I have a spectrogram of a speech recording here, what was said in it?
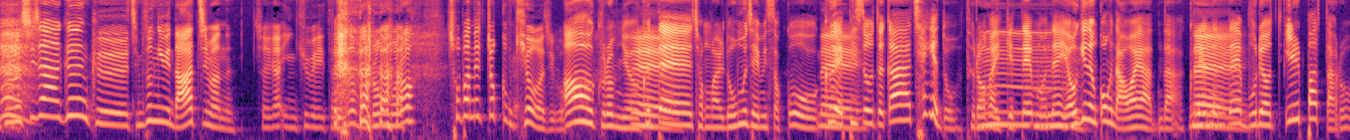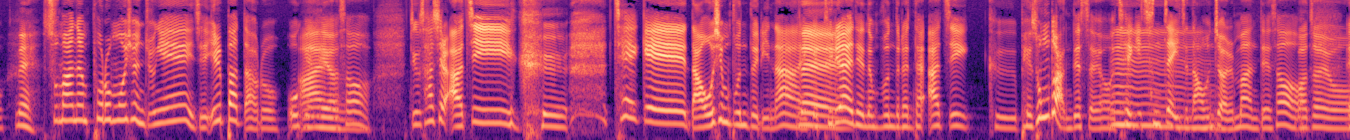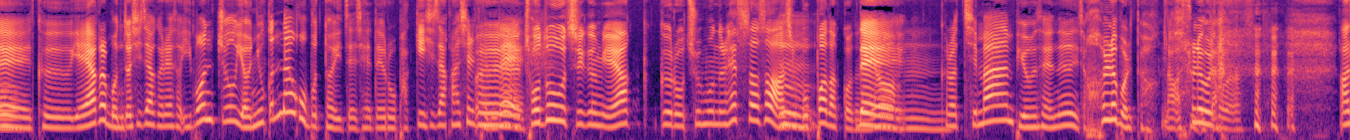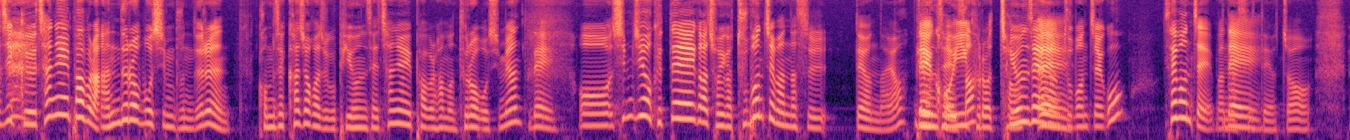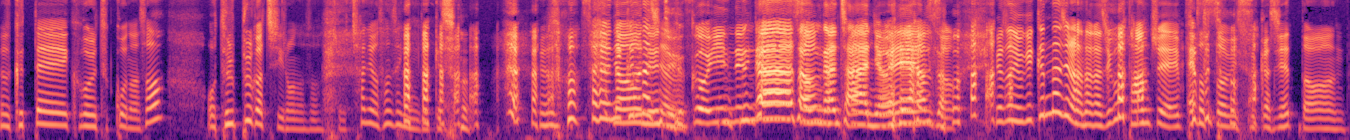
물론 시작은 그 진송님이 나왔지만은 저희가 인큐베이터에서 무럭무럭 초반에 조금 키워가지고. 네. 아, 그럼요. 네. 그때 정말 너무 재밌었고 그 네. 에피소드가 책에도 들어가 있기 음. 때문에 여기는 꼭 나와야 한다. 그랬는데 네. 무려 1빠따로 네. 수많은 프로모션 중에 이제 1빠따로 오게 아유. 되어서 지금 사실 아직 그 책에 나오신 분들이나 네. 드려야 되는 분들한테 아직 그 배송도 안 됐어요. 음. 책이 진짜 이제 나온 지 얼마 안 돼서 맞아요. 네, 그 예약을 먼저 시작을 해서 이번 주 연휴 끝나고부터 이제 제대로 받기 시작하실 텐데 네, 저도 지금 예약으로 주문을 했어서 아직 음. 못 받았거든요. 네. 음. 그렇지만 비욘세는 이제 헐레벌떡 나왔습니다. 헐레벌떡 나왔어요. 아직 그 차녀 힙합을 안 들어보신 분들은 검색하셔가지고 비욘세 차녀 힙합을 한번 들어보시면 네, 어 심지어 그때가 저희가 두 번째 만났을 때였나요? 네 비욘세에서? 거의 그렇죠. 비욘세랑 네. 두 번째고 세 번째 만났을 네. 때였죠. 그래서 그때 그걸 듣고 나서 어, 들불같이 일어나서 저희 차녀 선생님들께서 그래서 사연이 끝나지. 듣고 있는가 성난 차녀의 함성. 그래서 이게 끝나질 않아가지고 다음 주에 애프터, 서비스까지 했던.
